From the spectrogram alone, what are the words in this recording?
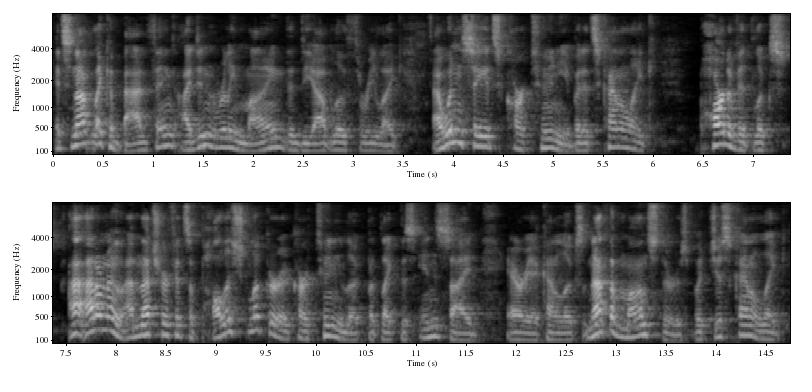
it's not like a bad thing. I didn't really mind the Diablo 3, like, I wouldn't say it's cartoony, but it's kind of like part of it looks, I, I don't know, I'm not sure if it's a polished look or a cartoony look, but like this inside area kind of looks, not the monsters, but just kind of like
